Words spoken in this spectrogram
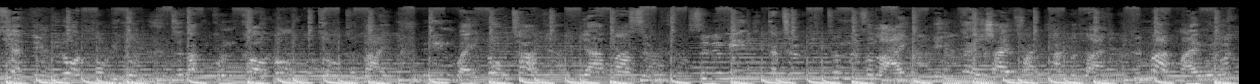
เชียดดินพิโรดของพิยุนจะรักคุณเขาต้องทะลุทลายดินไหวโลกชาติยาตาสึกซึนามิกระทึกทั้งมันสลายเห็นใกล้ชายฝั่งอันเป็นลายขึ้นมาดหมายมนุษย์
